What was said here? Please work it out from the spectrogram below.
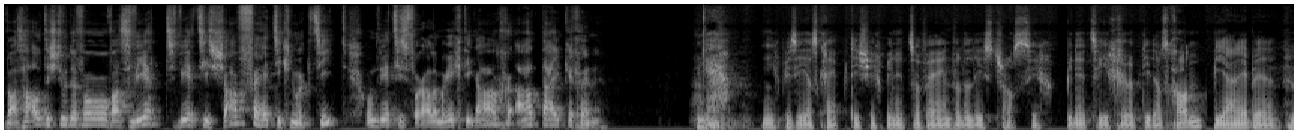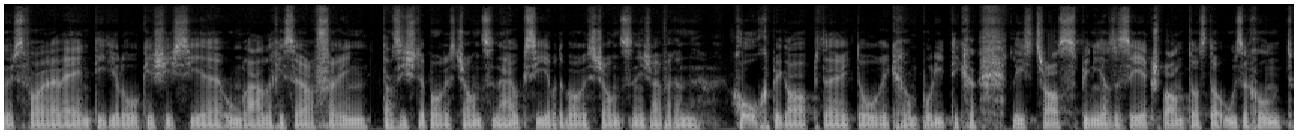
Was haltest du davon? Was wird, wird sie es schaffen? Hat sie genug Zeit? Und wird sie es vor allem richtig anteigen können? Ja, ich bin sehr skeptisch. Ich bin nicht so Fan von der Liz Truss. Ich bin nicht sicher, ob die das kann. Bin auch eben, du hast es vorher erwähnt, ideologisch ist sie eine unglaubliche Surferin. Das ist der Boris Johnson auch gewesen, aber der Boris Johnson ist einfach ein hochbegabter Rhetoriker und Politiker. Liz Truss bin ich also sehr gespannt, was da rauskommt.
